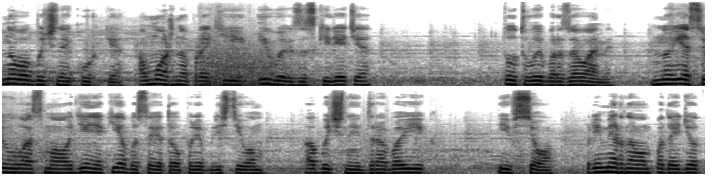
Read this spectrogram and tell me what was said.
но в обычной куртке, а можно пройти и в экзоскелете. Тут выбор за вами. Но если у вас мало денег, я бы советовал приобрести вам обычный дробовик и все. Примерно вам подойдет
